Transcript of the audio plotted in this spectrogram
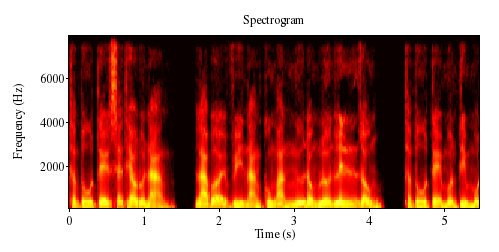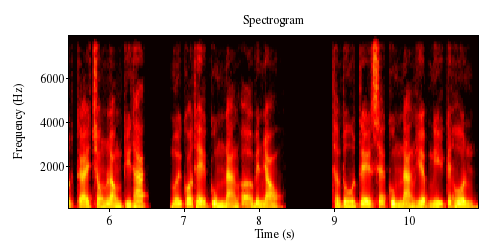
Thẩm tu tề sẽ theo đuổi nàng, là bởi vì nàng cùng an ngữ đồng lớn lên giống, thẩm tu tề muốn tìm một cái trong lòng ký thác, mới có thể cùng nàng ở bên nhau. Thẩm tu tề sẽ cùng nàng hiệp nghị kết hôn,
